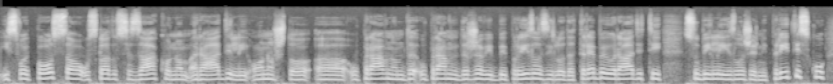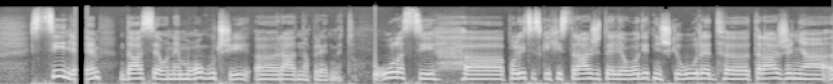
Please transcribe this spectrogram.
i svoj posao u skladu sa zakonom radili ono što u, pravnoj državi bi proizlazilo da trebaju raditi, su bili izloženi pritisku s ciljem da se onemogući rad na predmetu. Ulasci policijskih u odvjetnički ured, e, traženja e,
